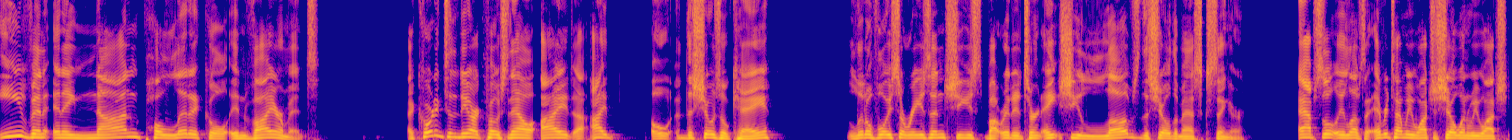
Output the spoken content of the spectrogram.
even in a non political environment. According to the New York Post now, I, I, oh, the show's okay. Little voice of reason. She's about ready to turn eight. She loves the show The Masked Singer. Absolutely loves it. Every time we watch a show, when we watch,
